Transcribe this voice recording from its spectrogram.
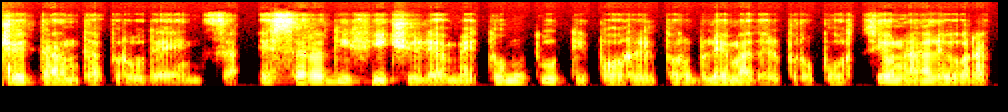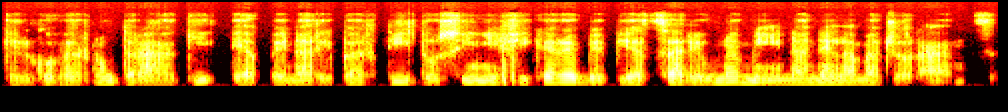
c'è tanta prudenza e sarà difficile, ammettono tutti, porre il problema del proporzionale ora che il governo Draghi è appena ripartito, significherebbe piazzare una mina nella maggioranza.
